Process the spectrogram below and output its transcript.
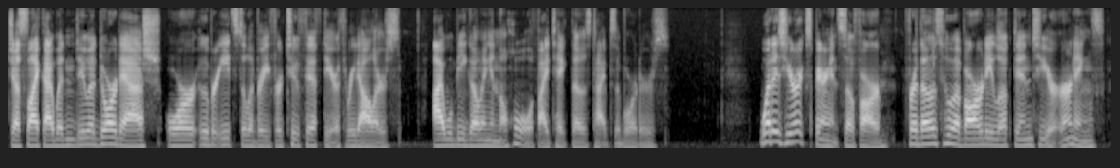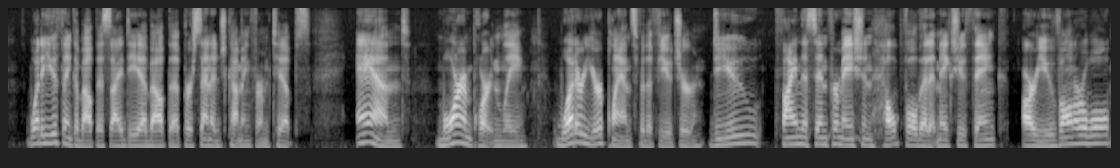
Just like I wouldn't do a DoorDash or Uber Eats delivery for $2.50 or $3. I will be going in the hole if I take those types of orders. What is your experience so far? For those who have already looked into your earnings, what do you think about this idea about the percentage coming from tips? And more importantly, what are your plans for the future? Do you find this information helpful that it makes you think, are you vulnerable?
